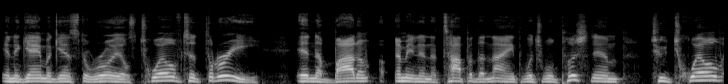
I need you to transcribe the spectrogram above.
in the game against the Royals 12 to 3 in the bottom I mean in the top of the ninth which will push them to 12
